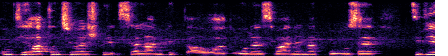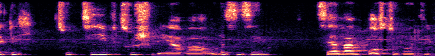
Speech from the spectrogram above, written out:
und die hat dann zum Beispiel sehr lang gedauert oder es war eine Narkose, die wirklich zu tief, zu schwer war oder sie sind sehr lang postoperativ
